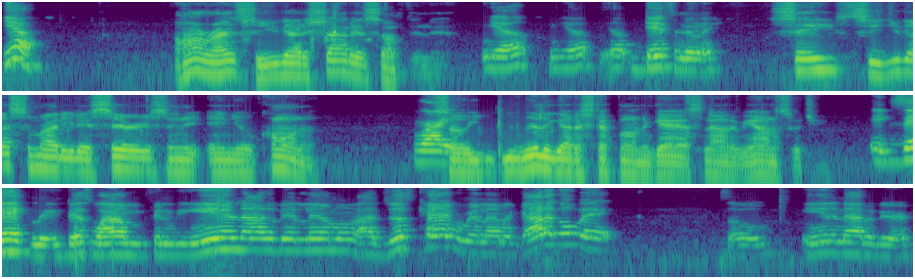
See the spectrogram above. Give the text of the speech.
Yeah. All right, so you got a shot at something then. Yep. Yep. Yep. Definitely. See, see, you got somebody that's serious in in your corner. Right. So you, really got to step on the gas now. To be honest with you. Exactly. That's why I'm gonna be in and out of Atlanta. I just came from Atlanta. Gotta go back. So in and out of there.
